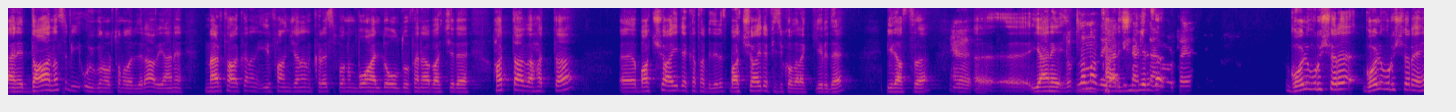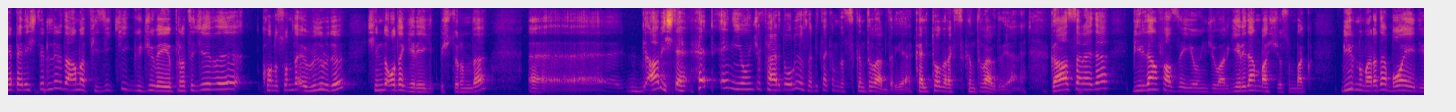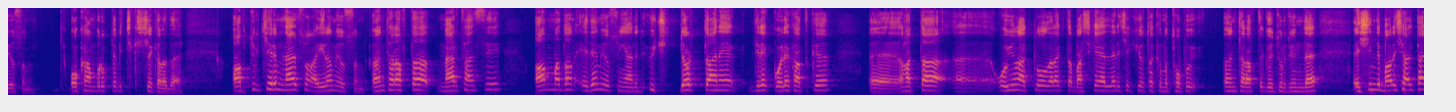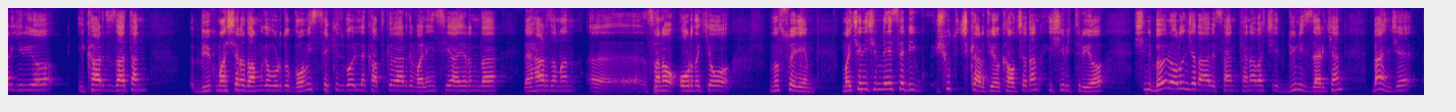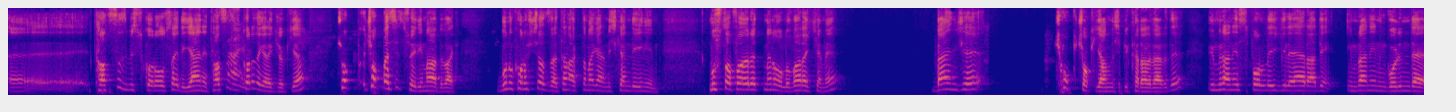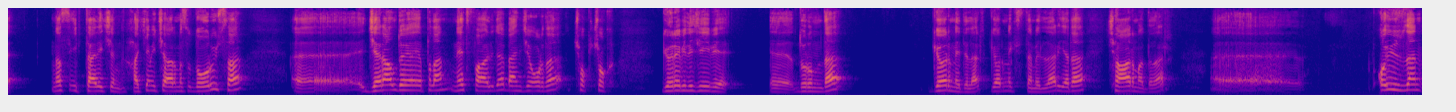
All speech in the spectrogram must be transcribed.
Yani daha nasıl bir uygun ortam olabilir abi? Yani Mert Hakan'ın, İrfan Can'ın, Crespo'nun bu halde olduğu Fenerbahçe'de hatta ve hatta e, Batshuayi'yi de katabiliriz. Batshuayi de fizik olarak geride. Bilhassa Evet. e, yani Zıplamadı ya birkaç tane ortaya. gol vuruşları gol vuruşları hep eleştirilirdi ama fiziki gücü ve yıpratıcılığı konusunda övülürdü. Şimdi o da geriye gitmiş durumda. Ee, abi işte hep en iyi oyuncu Ferdi oluyorsa bir takımda sıkıntı vardır ya. Kalite olarak sıkıntı vardır yani. Galatasaray'da birden fazla iyi oyuncu var. Geriden başlıyorsun bak. Bir numarada Boye ediyorsun. Okan Buruk'ta bir çıkış yakaladı. Abdülkerim Nelson ayıramıyorsun. Ön tarafta Mertens'i anmadan edemiyorsun yani. 3-4 tane direkt gole katkı. Ee, hatta e, oyun aklı olarak da başka yerlere çekiyor takımı topu ön tarafta götürdüğünde. E şimdi Barış Alper giriyor. Icardi zaten büyük maçlara damga vurdu. Gomis 8 golle katkı verdi Valencia ayarında ve her zaman e, sana oradaki o nasıl söyleyeyim maçın içindeyse bir şut çıkartıyor kalçadan işi bitiriyor. Şimdi böyle olunca da abi sen Fenerbahçe'yi dün izlerken bence e, tatsız bir skor olsaydı yani tatsız Aynen. skora da gerek yok ya. Çok çok basit söyleyeyim abi bak. Bunu konuşacağız zaten aklıma gelmişken değineyim. Mustafa Öğretmenoğlu var hakemi. Bence çok çok yanlış bir karar verdi. Ümraniye Spor'la ilgili eğer hadi Ümraniye'nin golünde nasıl iptal için hakemi çağırması doğruysa e, Geraldo'ya yapılan net faulü de bence orada çok çok görebileceği bir e, durumda görmediler, görmek istemediler ya da çağırmadılar. E, o yüzden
